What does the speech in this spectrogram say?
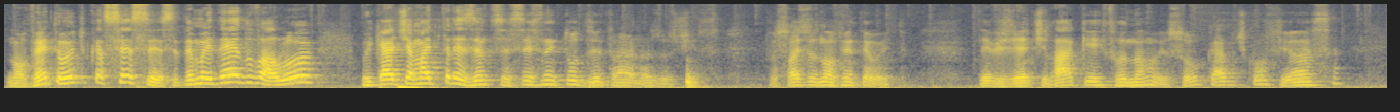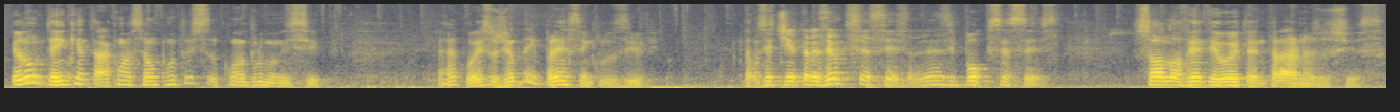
98 que é CC. Você tem uma ideia do valor? O Ricardo tinha mais de 300 CCs, nem todos entraram na justiça. Foi só esses 98. Teve gente lá que falou, não, eu sou o cargo de confiança, eu não tenho que entrar com ação contra, contra o município. É, conheço gente da imprensa, inclusive. Então você tinha 300 CCs, 300 e poucos CCs. Só 98 entraram na justiça.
